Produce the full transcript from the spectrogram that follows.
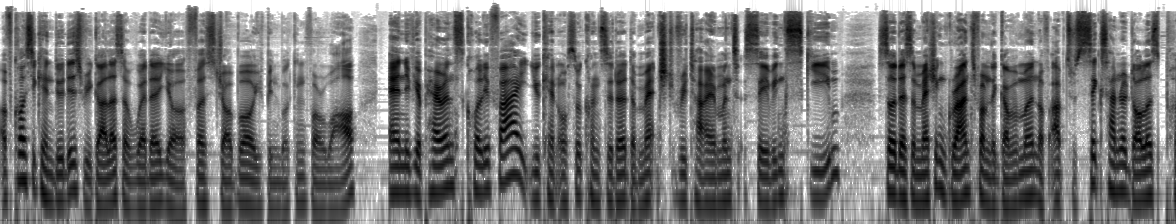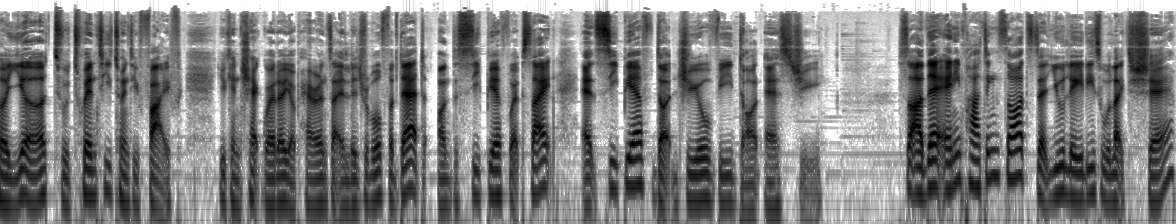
Of course, you can do this regardless of whether you're a first jobber or you've been working for a while. And if your parents qualify, you can also consider the matched retirement savings scheme. So there's a matching grant from the government of up to $600 per year to 2025. You can check whether your parents are eligible for that on the CPF website at cpf.gov.sg. So, are there any parting thoughts that you ladies would like to share?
